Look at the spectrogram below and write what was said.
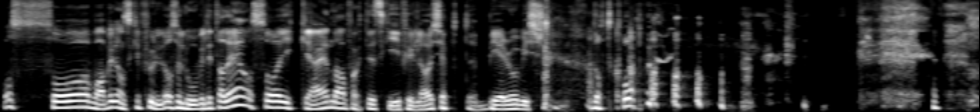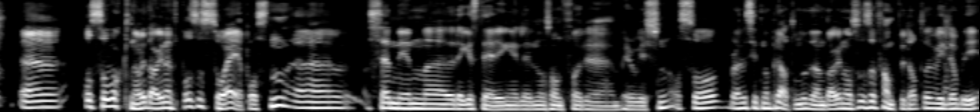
Og så var vi ganske fulle, og så lo vi litt av det. Og så gikk jeg inn da faktisk i fylla og kjøpte beerovision.com. uh, og så våkna vi dagen etterpå, så så jeg e-posten. Uh, send inn uh, registrering eller noe sånt for uh, Beerovision. Og så ble vi sittende og prate om det den dagen også, så fant vi ut at det ville bli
